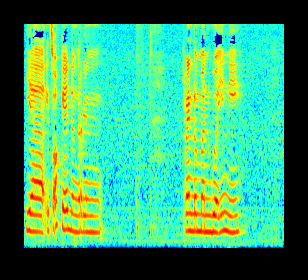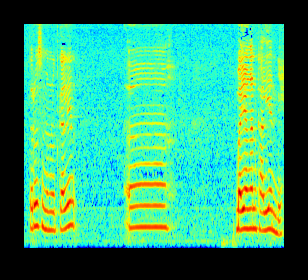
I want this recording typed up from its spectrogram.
Ya it's okay dengerin randoman gue ini. Terus menurut kalian uh, bayangan kalian deh.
